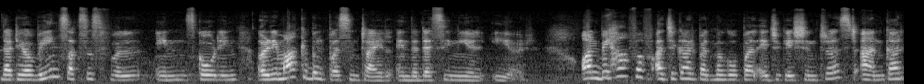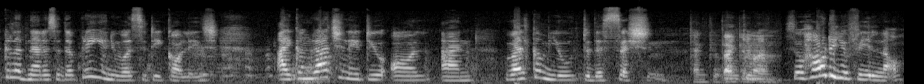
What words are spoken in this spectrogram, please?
that you have been successful in scoring a remarkable percentile in the decennial year. On behalf of Ajekar Padmagopal Education Trust and Karkala Jnanasudha Pre-University College, I congratulate you all and welcome you to this session. Thank you. Thank you, ma'am. So how do you feel now?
